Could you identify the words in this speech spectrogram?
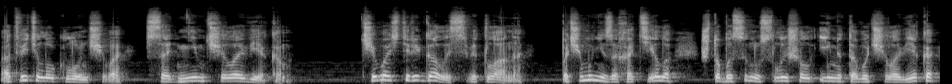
ответила уклончиво «с одним человеком». Чего остерегалась Светлана? Почему не захотела, чтобы сын услышал имя того человека,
